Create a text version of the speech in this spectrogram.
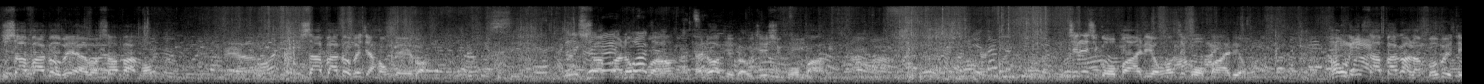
三百个要来无？三百块。三百个要食红的无？三百拢有啊，但落去吧，有一个是五百。这个是五百的量哦，这五百的量。红梨三百个人无买着，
